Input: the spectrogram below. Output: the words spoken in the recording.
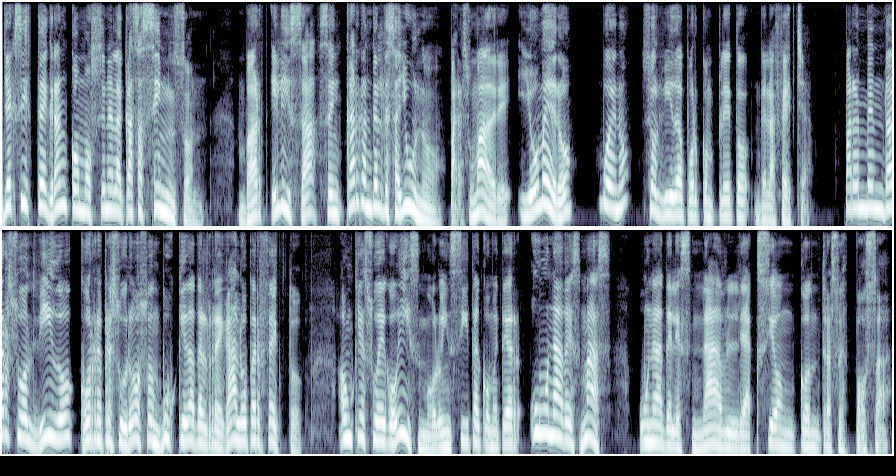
ya existe gran conmoción en la casa Simpson. Bart y Lisa se encargan del desayuno para su madre y Homero, bueno, se olvida por completo de la fecha. Para enmendar su olvido, corre presuroso en búsqueda del regalo perfecto, aunque su egoísmo lo incita a cometer una vez más una deleznable acción contra su esposa.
